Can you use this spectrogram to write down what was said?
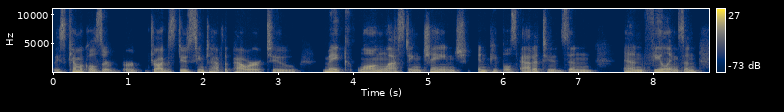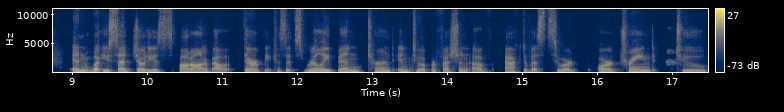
these chemicals or, or drugs do seem to have the power to make long lasting change in people's attitudes and and feelings. And and what you said jody is spot on about therapy because it's really been turned into a profession of activists who are are trained to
